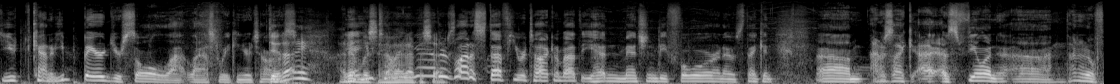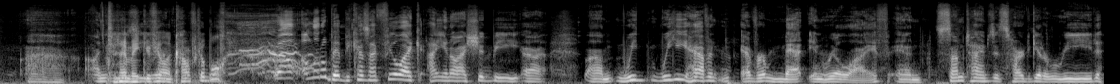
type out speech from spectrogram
you kind of you bared your soul a lot last week, and you're telling Did us. I? I didn't you listen to told- that yeah, episode. there's a lot of stuff you were talking about that you hadn't mentioned before, and I was thinking, um, I was like, I, I was feeling, uh, I don't know, if, uh, Did I make you feel uncomfortable? well, a little bit because I feel like I, you know I should be. Uh, um, we we haven't ever met in real life, and sometimes it's hard to get a read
